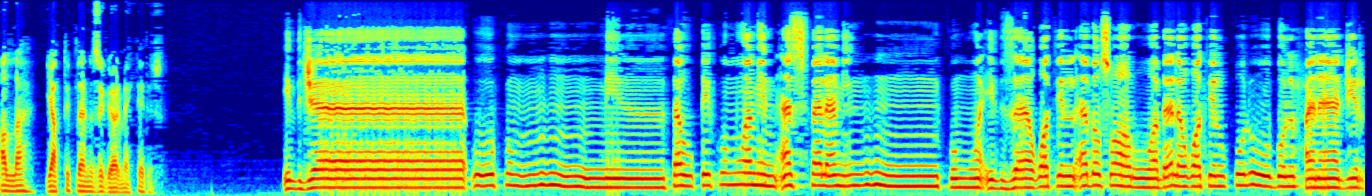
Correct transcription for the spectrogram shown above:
Allah yaptıklarınızı görmektedir. إذ جاءوكم من فوقكم ومن أسفل منكم وإذ زاغت الأبصار وبلغت القلوب الحناجر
